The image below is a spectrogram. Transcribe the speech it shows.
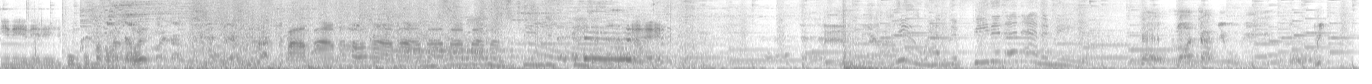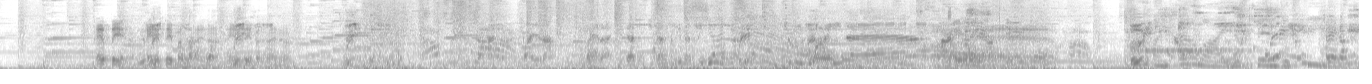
นี่นี่นี่นี่พุ่มพุ่มมาผมโอ้ยพามสิามปามามปามปามปามามหรือมีอะไรโอ้โหรอจับอยู่พี่โอ้โหอุ๊ยให้เตะให้เตะมานหายนะให้เตะมานหายนะ อุ้ยไปละไปละด้านด้านขึ้นมาสิ Shut down. ไปแล้วเฮ้ย An ally has been ช่วยน้อง defeated. พี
